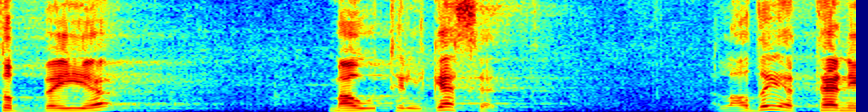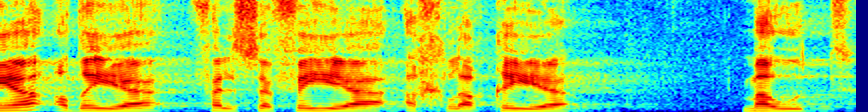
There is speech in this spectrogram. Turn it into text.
طبية موت الجسد. القضية الثانية قضية فلسفية أخلاقية موت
